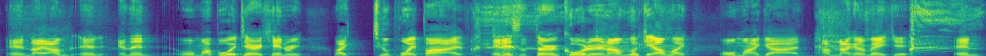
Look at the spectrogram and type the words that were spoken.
and I, I'm and and then well, my boy Derrick Henry like two point five, and it's the third quarter, and I'm looking, I'm like, oh my god, I'm not gonna make it. And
